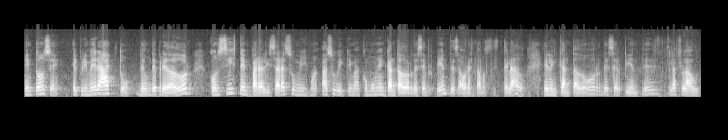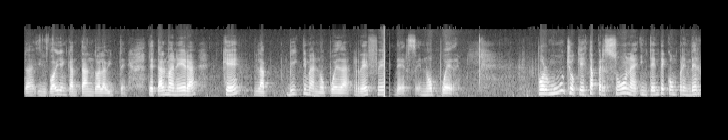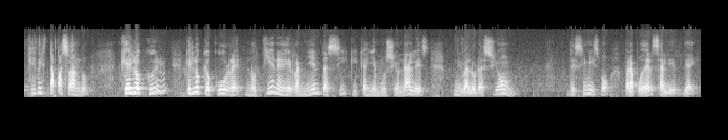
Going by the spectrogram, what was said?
Entonces, el primer acto de un depredador consiste en paralizar a su, mismo, a su víctima como un encantador de serpientes. Ahora estamos de este lado. El encantador de serpientes, la flauta, y voy encantando a la víctima. De tal manera que la víctima no pueda defenderse, no puede por mucho que esta persona intente comprender qué me está pasando, qué es lo que, qué es lo que ocurre, no tiene herramientas psíquicas y emocionales ni valoración de sí mismo para poder salir de ahí.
